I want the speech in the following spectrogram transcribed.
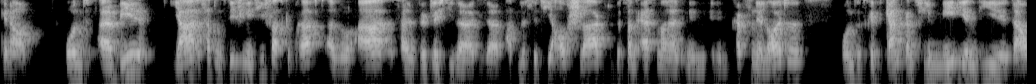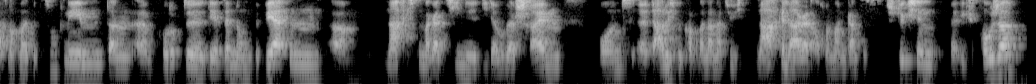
Genau. Und äh, B, ja, es hat uns definitiv was gebracht. Also A ist halt wirklich dieser, dieser Publicity-Aufschlag. Du bist dann erstmal halt in den, in den Köpfen der Leute und es gibt ganz, ganz viele Medien, die darauf nochmal Bezug nehmen, dann ähm, Produkte der Sendung bewerten, ähm, Nachrichtenmagazine, die darüber schreiben und äh, dadurch bekommt man dann natürlich nachgelagert auch nochmal ein ganzes Stückchen äh, Exposure.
